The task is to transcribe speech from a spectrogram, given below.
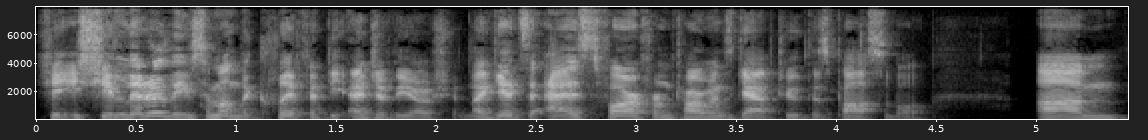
She she literally leaves him on the cliff at the edge of the ocean. Like it's as far from Tarwin's Gap Tooth as possible. Um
